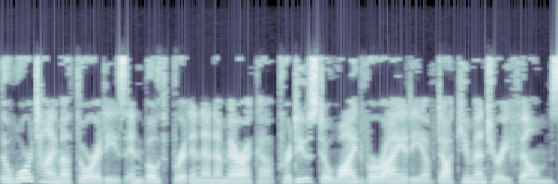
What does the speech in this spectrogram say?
The wartime authorities in both Britain and America produced a wide variety of documentary films.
